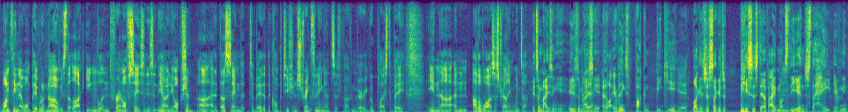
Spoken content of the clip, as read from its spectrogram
one thing they want people to know is that like England for an off season isn't the only option, uh, and it does seem that, to be that the competition's strengthening, and it's a fucking very good place to be in uh, an otherwise Australian winter. It's amazing here. It is amazing Yeah. here, and like everything's fucking big here. Yeah. like it's just like it just pisses down for eight months Mm. of the year, and just the heat, everything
